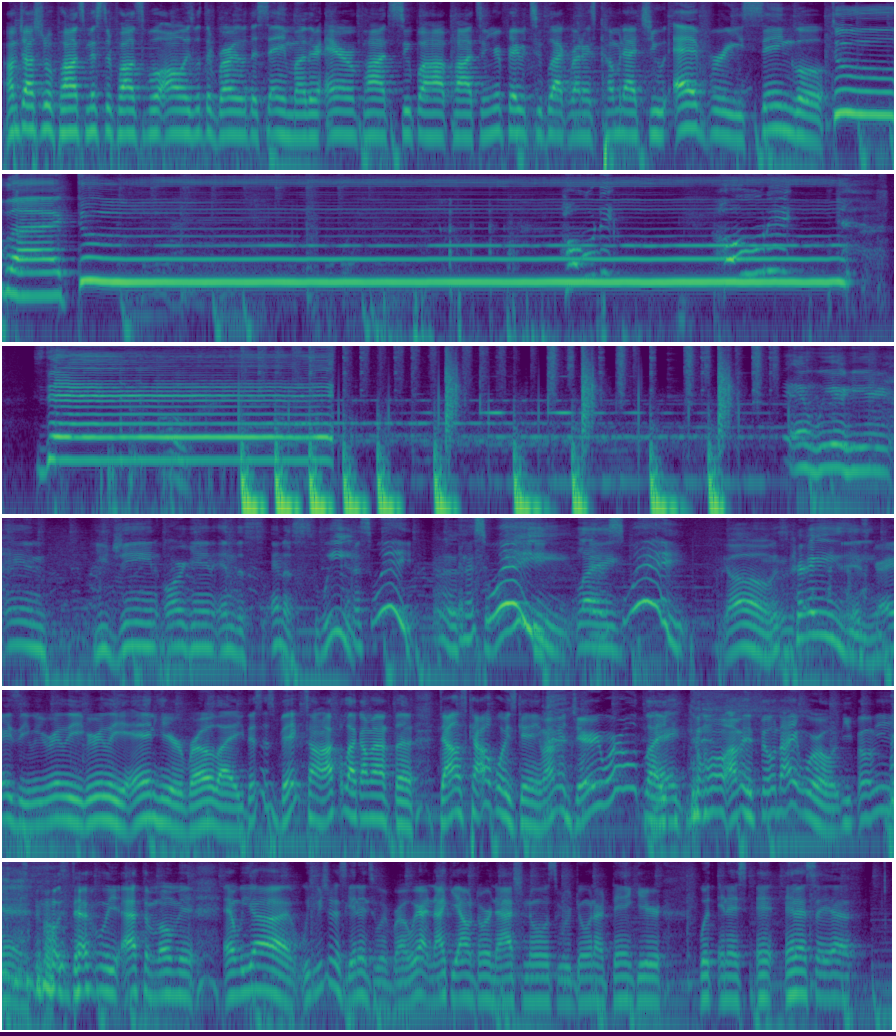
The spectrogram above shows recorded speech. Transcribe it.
I'm Joshua Potts, Mr. Possible, always with the brother with the same mother, Aaron Potts, Super Hot Potts, and your favorite two black runners coming at you every single two black two. Suite. In a suite. In a, In a suite. suite. Like, In a suite. yo, it's crazy. It's crazy. We really, really in here, bro. Like this is big time. I feel like I'm at the Dallas Cowboys game. I'm in Jerry World. Like, Right. come on, I'm in Phil Knight World. You feel me? Yeah. Most definitely at the moment. And we uh, we, we should just get into it, bro. We're at Nike Outdoor Nationals. We were doing our thing here with NS, NSAF.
